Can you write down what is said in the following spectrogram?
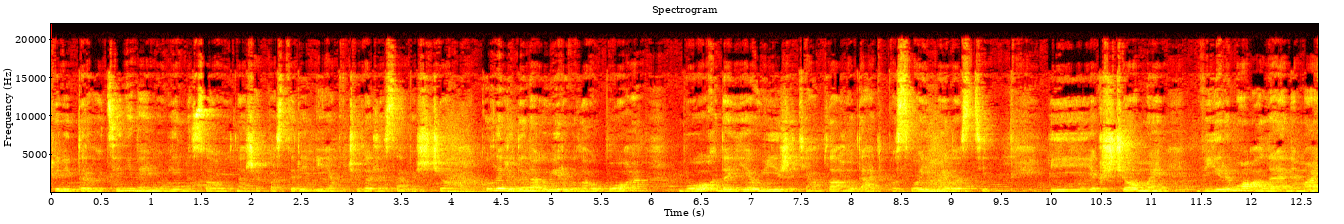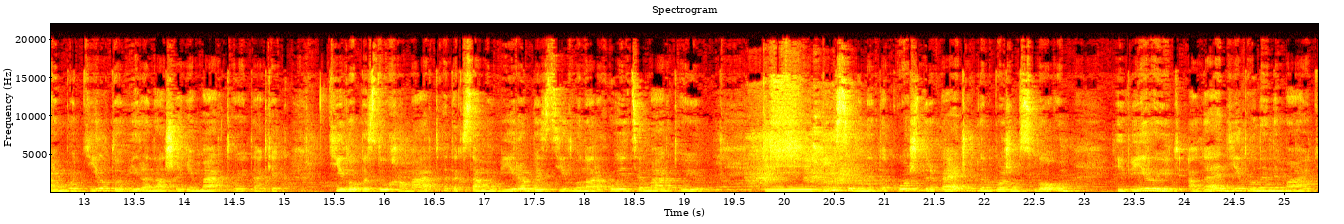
Привіт, дорогоцінні, неймовірне слово від наших пасторів, і я почула для себе, що коли людина увірувала у Бога, Бог дає у її життя благодать по своїй милості. І якщо ми віримо, але не маємо діл, то віра наша є мертвою, так як тіло без духа мертве, так само віра без діл вона рахується мертвою. І біси вони також трепечуть над Божим Словом і вірують, але діл вони не мають.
